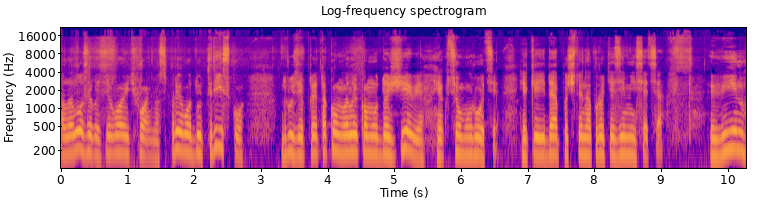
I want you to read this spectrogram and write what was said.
Але лози визрівають файно. З приводу тріску, друзі, при такому великому дощеві, як в цьому році, який йде почти на протязі місяця, він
